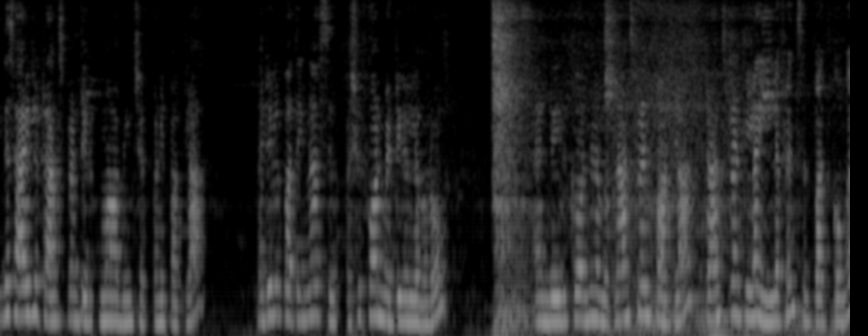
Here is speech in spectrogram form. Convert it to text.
இந்த சாரியில் டிரான்ஸ்பரண்ட் இருக்குமா அப்படின்னு செக் பண்ணி பார்க்கலாம். மெட்டீரியல் பார்த்தீங்கன்னா ஷிஃபான் மெட்டீரியலில் வரும். அண்ட் இதுக்கு வந்து நம்ம டிரான்ஸ்பரண்ட் பார்க்கலாம். டிரான்ஸ்பரண்ட்லாம் இல்லை ஃப்ரெண்ட்ஸ் பார்த்துக்கோங்க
